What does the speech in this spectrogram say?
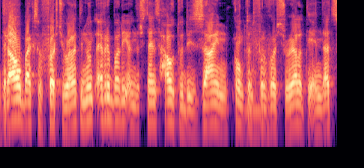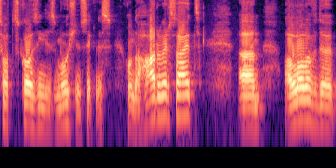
drawbacks of virtuality. Not everybody understands how to design content for virtual reality, and that's what's causing this motion sickness. On the hardware side, um, a lot of the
